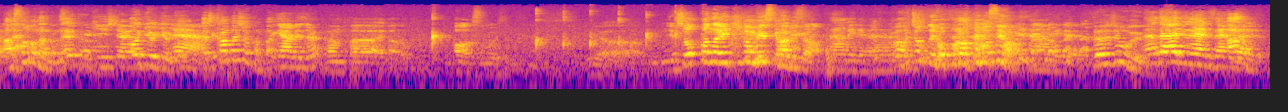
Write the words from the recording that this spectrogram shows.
らあそうなのね気にしちゃうオッケーオッケーオッケーじゃあ乾杯しよう乾杯いやめぞ乾杯あすごいですいやいやしょっぱな生きのみですかハミさん。涙あちょっと酔っ払ってますよ。涙大丈夫ですあ大丈夫大丈夫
